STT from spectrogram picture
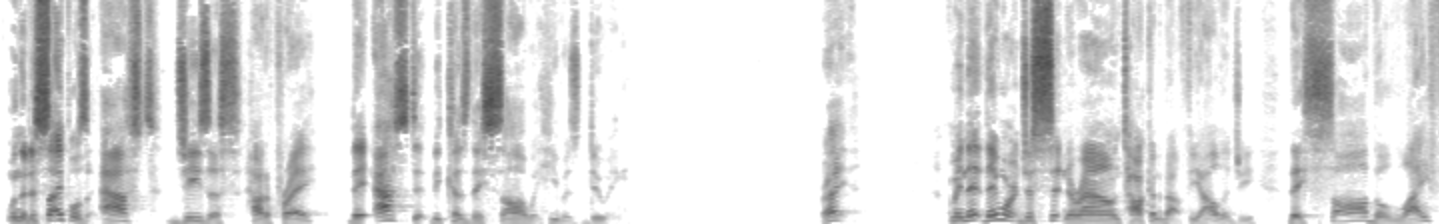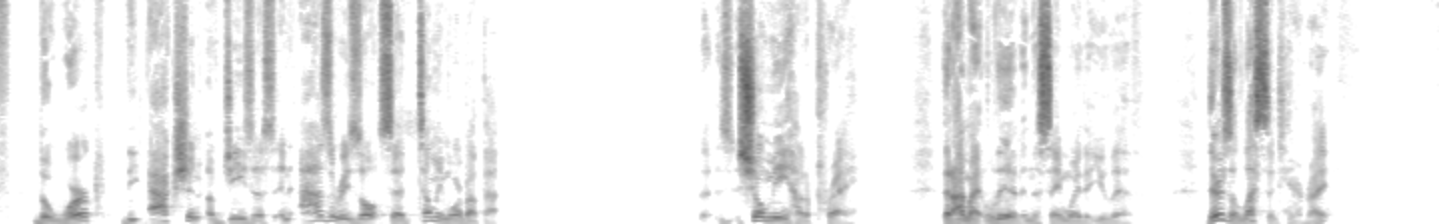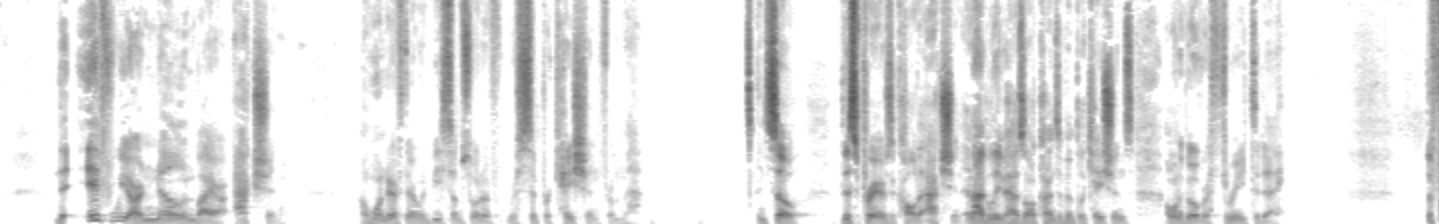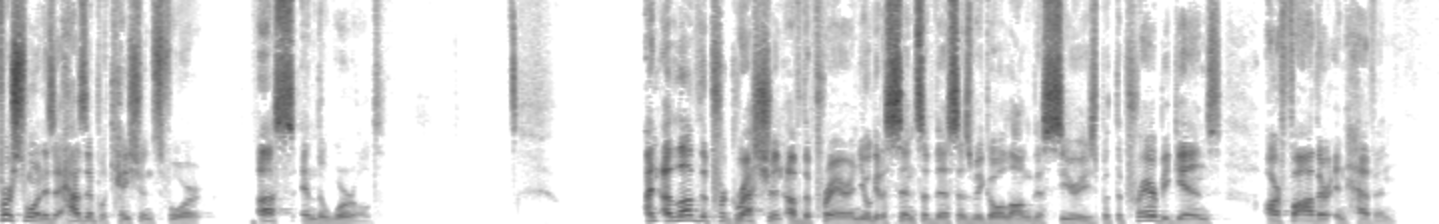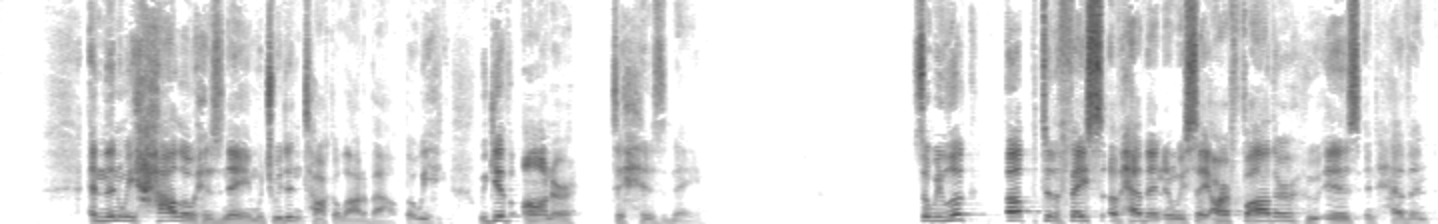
when the disciples asked Jesus how to pray, they asked it because they saw what he was doing. Right? I mean, they, they weren't just sitting around talking about theology, they saw the life, the work, the action of Jesus, and as a result said, Tell me more about that. Show me how to pray, that I might live in the same way that you live. There's a lesson here, right? That if we are known by our action, I wonder if there would be some sort of reciprocation from that. And so, this prayer is a call to action, and I believe it has all kinds of implications. I want to go over three today. The first one is it has implications for us and the world. I love the progression of the prayer, and you'll get a sense of this as we go along this series. But the prayer begins our Father in heaven. And then we hallow his name, which we didn't talk a lot about, but we, we give honor to his name. So we look up to the face of heaven and we say, Our Father who is in heaven,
